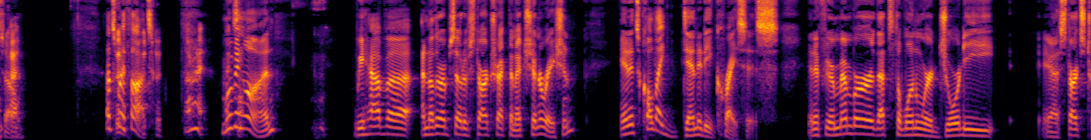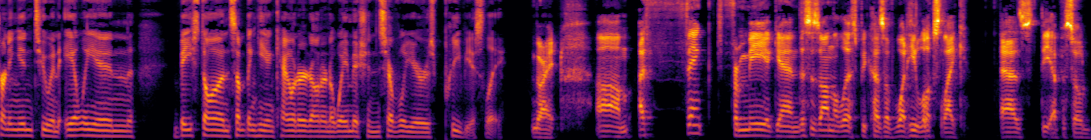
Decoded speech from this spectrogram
So Okay. that's my thoughts. good, good. All right. Moving on, we have uh, another episode of Star Trek: The Next Generation, and it's called Identity Crisis. And if you remember, that's the one where Geordi uh, starts turning into an alien based on something he encountered on an away mission several years previously. Right. Um, I think for me, again, this is on the list because of what he looks like as the episode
